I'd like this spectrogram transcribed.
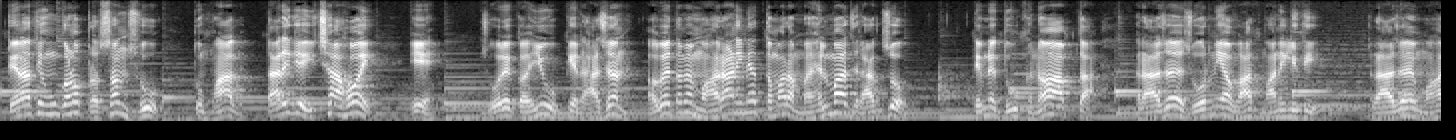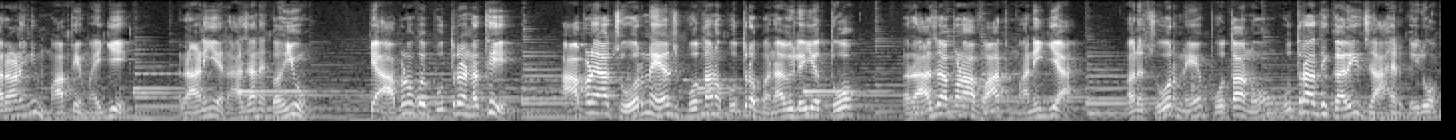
તેનાથી હું ઘણો પ્રસન્ન છું. તું માગ, તારી જે ઈચ્છા હોય એ. ચોરે કહ્યું કે, રાજન, હવે તમે મહારાણીને તમારા મહેલમાં જ રાખજો. તેમને દુઃખ ન આપતા રાજાએ ચોરની આ વાત માની લીધી. રાજાએ મહારાણીની માફી માંગી. રાણીએ રાજાને કહ્યું કે, આપણો કોઈ પુત્ર નથી. આપણે આ ચોરને જ પોતાનો પુત્ર બનાવી લઈએ તો. રાજા પણ આ વાત માની ગયા અને ચોરને પોતાનો ઉત્તરાધિકારી જાહેર કર્યો.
